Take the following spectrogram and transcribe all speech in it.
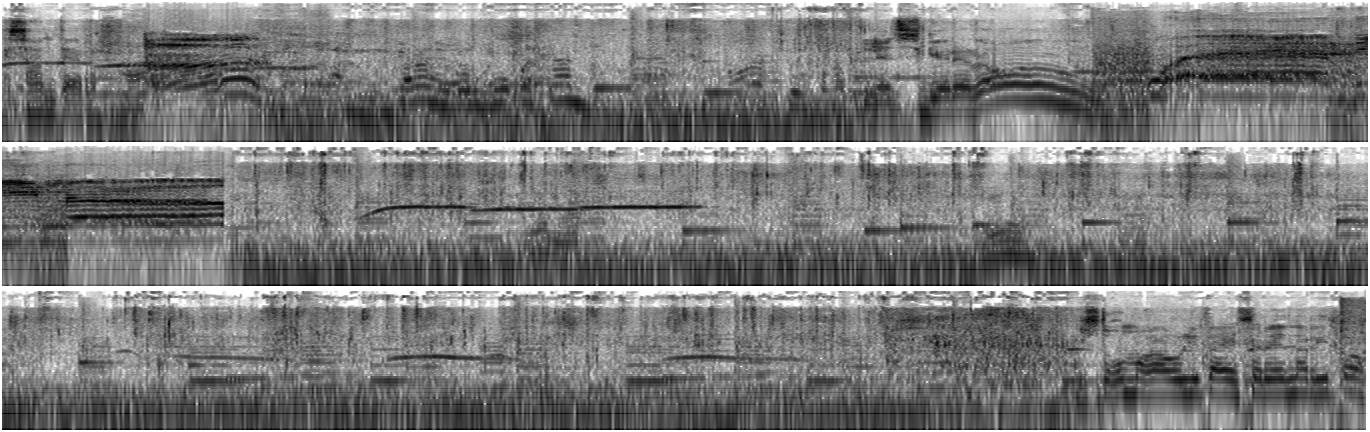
Mga Hunter x Hunter. Let's get it on! Pwede na! Yun oh. Gusto ko makahuli tayo sa Rena rito.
